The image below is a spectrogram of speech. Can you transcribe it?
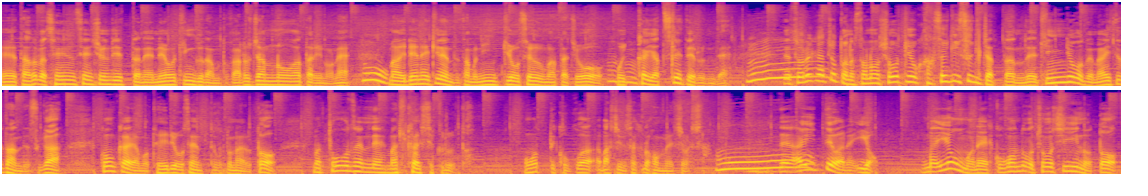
えー例えば先々週に出てたねネオキングダムとかアルジャンノあたりのね、まあ、イレネ記念で多分人気を背負う馬たちをもう一回やっつけてるんで,、でそれがちょっとねその賞金を稼ぎすぎちゃったんで金量で泣いてたんですが今回はもう定量戦ってことになると、まあ、当然ね巻き返してくると思ってここは網走桜本命にしました。で相手はねイオン、まあ、イオンもねここのところ調子いいのと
